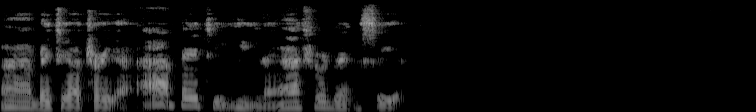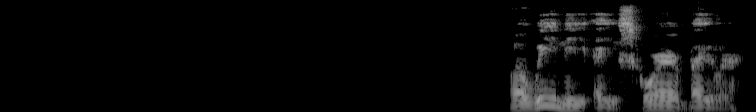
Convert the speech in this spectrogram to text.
I bet you I trade. I bet you anything. I sure didn't see it. Well, we need a square baler,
